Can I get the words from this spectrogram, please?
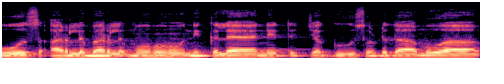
ਉਸ ਅਰਲ ਬਰਲ ਮੋਹ ਨਿਕਲੈ ਨਿਤ ਝੱਗੂ ਸੁੱਟਦਾ ਮੁਆ।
